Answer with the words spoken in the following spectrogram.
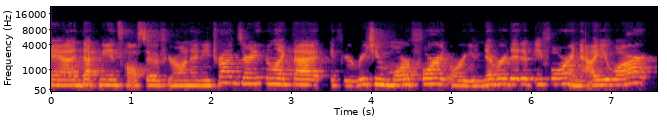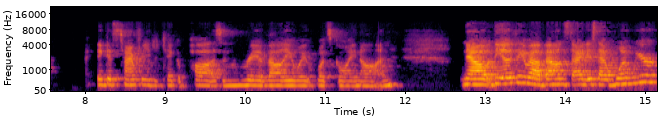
And that means also if you're on any drugs or anything like that, if you're reaching more for it or you never did it before and now you are, I think it's time for you to take a pause and reevaluate what's going on. Now, the other thing about balanced diet is that when we are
